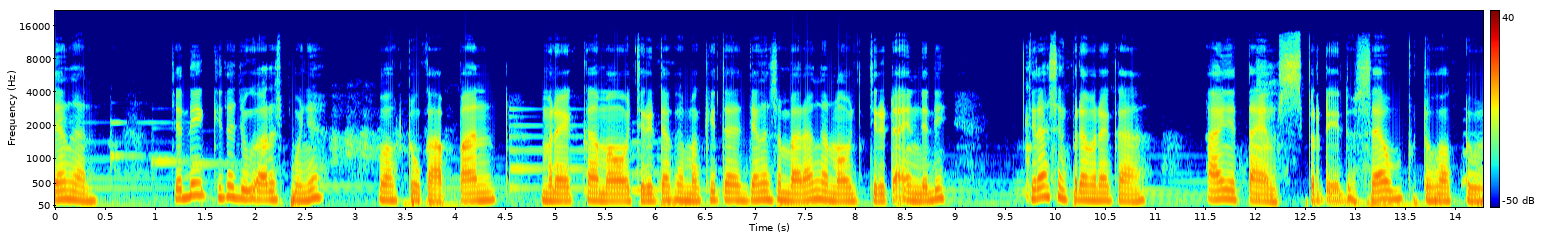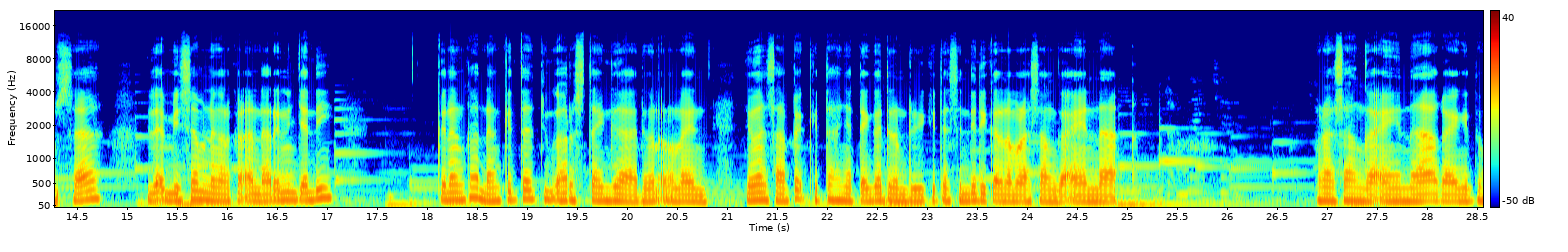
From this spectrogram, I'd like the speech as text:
Jangan. Jadi kita juga harus punya waktu kapan mereka mau cerita sama kita. Jangan sembarangan mau ceritain. Jadi jelasin kepada mereka. I need time seperti itu. Saya butuh waktu. Saya tidak bisa mendengarkan Anda hari ini. Jadi kadang-kadang kita juga harus tega dengan orang lain Jangan sampai kita hanya tega dalam diri kita sendiri karena merasa nggak enak. Merasa nggak enak kayak gitu.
